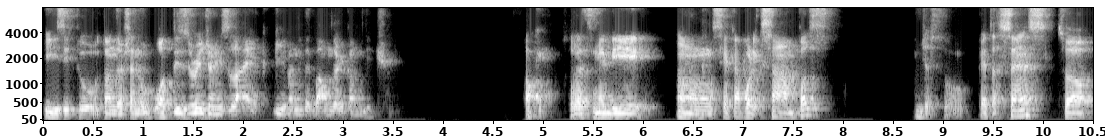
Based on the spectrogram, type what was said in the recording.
easy to, to understand what this region is like given the boundary condition. Okay, so let's maybe um, see a couple examples just to get a sense. So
